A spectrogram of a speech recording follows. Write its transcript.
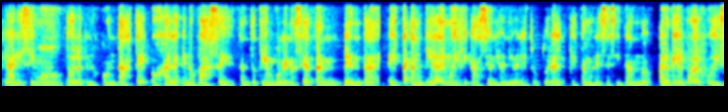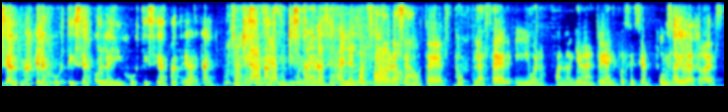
clarísimo todo lo que nos contaste. Ojalá que no pase tanto tiempo, que no sea tan lenta esta cantidad de modificaciones a nivel estructural que estamos necesitando a lo que es el Poder Judicial, más que la justicia o la injusticia patriarcal. Muchas gracias Muchas gracias, a Por favor, gracias a ustedes. Es un placer y bueno, cuando quieran estoy a disposición. Un saludo a todos.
